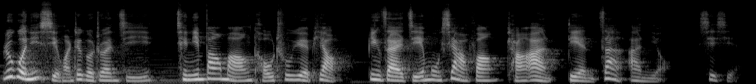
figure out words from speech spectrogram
如果您喜欢这个专辑，请您帮忙投出月票，并在节目下方长按点赞按钮。谢谢。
